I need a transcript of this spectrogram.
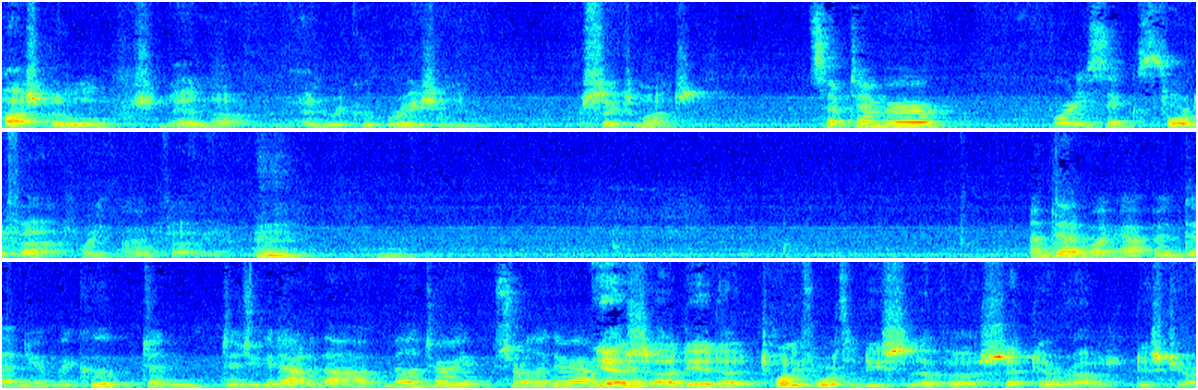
hospital and, uh, and recuperation in, six months, September 46? 45. 45. 45, yeah. And then what happened? Then you recouped and did you get out of the military shortly thereafter? Yes, I did, uh, twenty-fourth of Dec- of, uh, September, I was discharged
